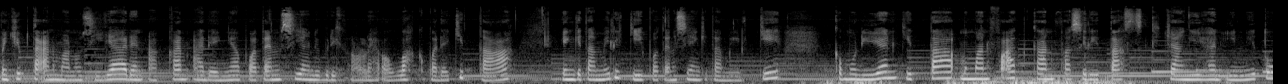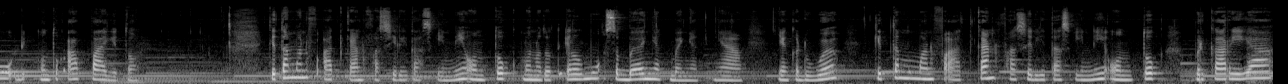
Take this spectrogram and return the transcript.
penciptaan manusia dan akan adanya potensi yang diberikan oleh Allah kepada kita yang kita miliki, potensi yang kita miliki, kemudian kita memanfaatkan fasilitas kecanggihan ini tuh untuk apa gitu kita manfaatkan fasilitas ini untuk menuntut ilmu sebanyak-banyaknya. Yang kedua, kita memanfaatkan fasilitas ini untuk berkarya,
